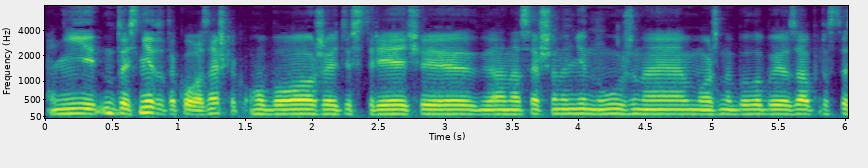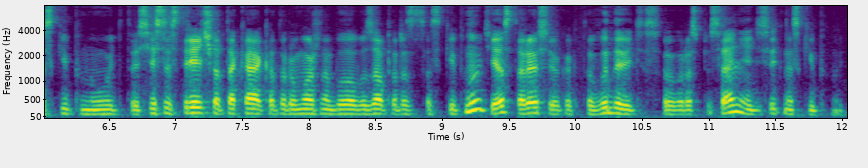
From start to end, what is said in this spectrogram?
они, ну, то есть нету такого, знаешь, как, о боже, эти встречи, она совершенно не нужна, можно было бы ее запросто скипнуть. То есть, если встреча такая, которую можно было бы запросто скипнуть, я стараюсь ее как-то выдавить из своего расписания и действительно скипнуть.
